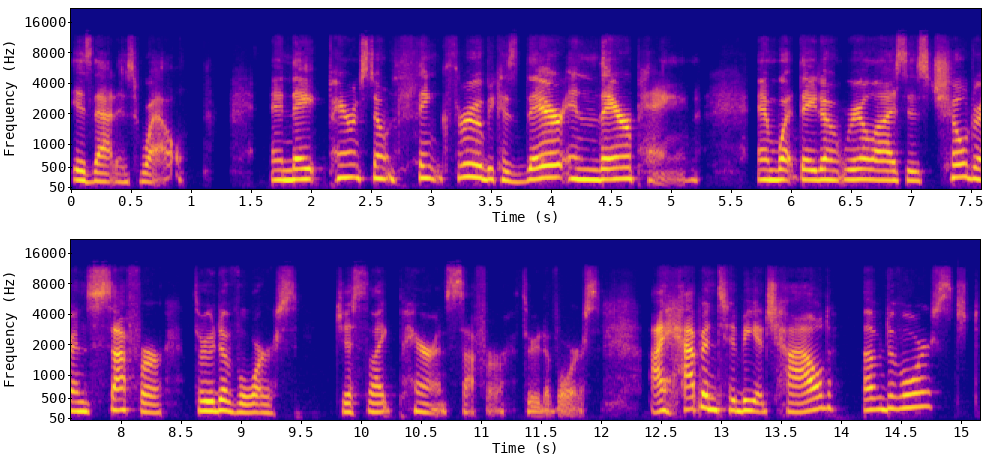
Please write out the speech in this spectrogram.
is that as well. And they parents don't think through because they're in their pain. And what they don't realize is children suffer through divorce just like parents suffer through divorce. I happen to be a child of divorced.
